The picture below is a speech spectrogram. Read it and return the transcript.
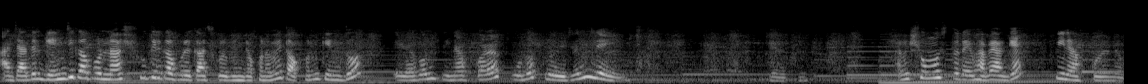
আর যাদের গেঞ্জি কাপড় না, সুতির কাপড়ে কাজ করবেন যখন আমি, তখন কিন্তু এরকম পিন আপ করার কোনো প্রয়োজন নেই। আমি সমস্তটা এভাবে আগে পিন আপ করে নেব।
